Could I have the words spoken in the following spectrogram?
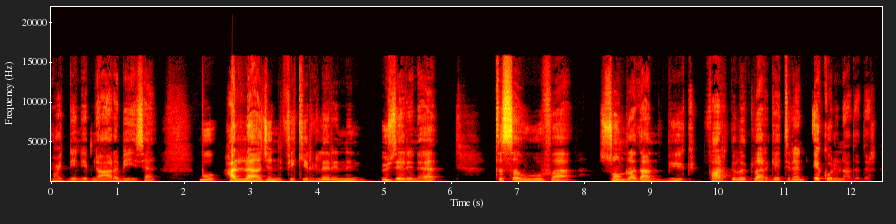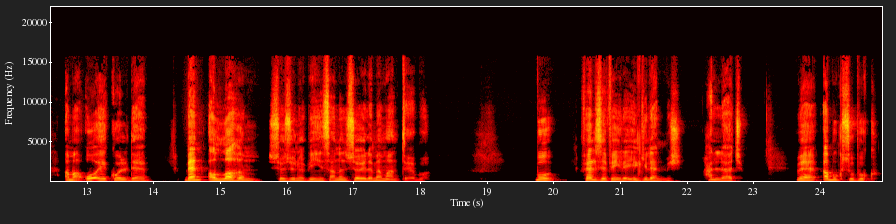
Muhiddin İbn Arabi ise bu hallacın fikirlerinin üzerine tasavvufa sonradan büyük farklılıklar getiren ekolün adıdır. Ama o ekolde ben Allah'ım sözünü bir insanın söyleme mantığı bu. Bu felsefeyle ilgilenmiş Hallac ve abuk subuk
